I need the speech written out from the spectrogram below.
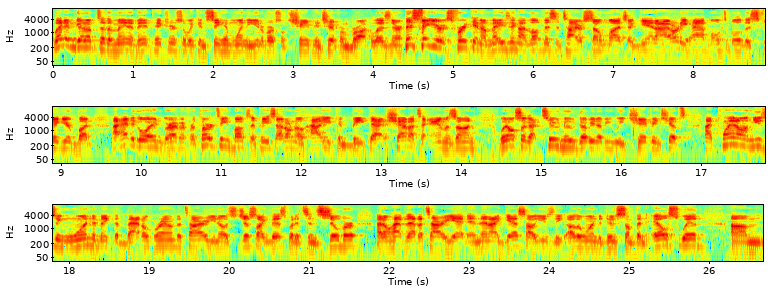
Let him get up to the main event picture so we can see him win the Universal Championship from Brock Lesnar. This figure is freaking amazing. I love this attire so much. Again, I already have multiple of this figure, but I had to go ahead and grab it for 13 bucks a piece. I don't know how you can beat that. Shout out to Amazon. We also got two new WWE Championships. I plan on using one to make the Battleground attire. You know, it's just like this, but it's in silver. I don't have that attire yet, and then I guess guess I'll use the other one to do something else with. Um,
